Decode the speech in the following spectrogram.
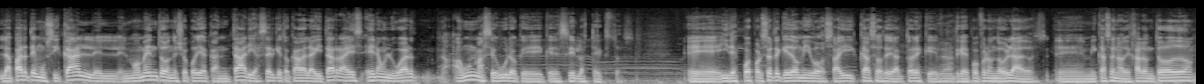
la, parte musical, el, el momento donde yo podía cantar y hacer que tocaba la guitarra, es, era un lugar aún más seguro que, que decir los textos. Eh, y después, por suerte, quedó mi voz. Hay casos de actores que, que después fueron doblados. Eh, en mi caso no, dejaron todo.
